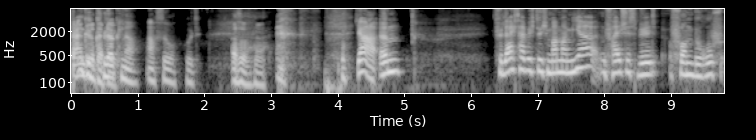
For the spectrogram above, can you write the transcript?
Danke, Klöckner. Ach so, gut. Also, ja. ja, ähm, vielleicht habe ich durch Mama Mia ein falsches Bild vom Beruf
